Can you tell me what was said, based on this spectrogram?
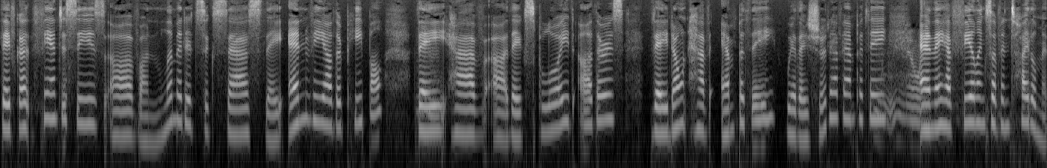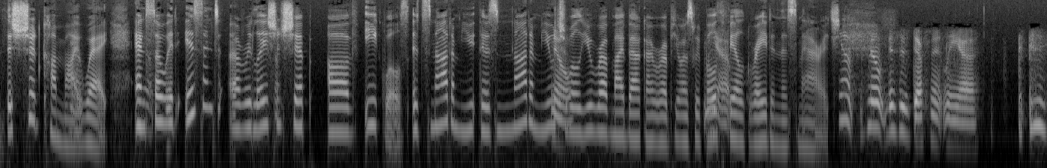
They've got fantasies of unlimited success. They envy other people. They mm-hmm. have uh, they exploit others. They don't have empathy where they should have empathy, mm, no and they have feelings of entitlement. This should come my yeah. way. And yeah. so it isn't a relationship of equals. It's not a mu- there's not a mutual no. you rub my back, I rub yours. We both yeah. feel great in this marriage. Yeah, no, this is definitely uh, a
